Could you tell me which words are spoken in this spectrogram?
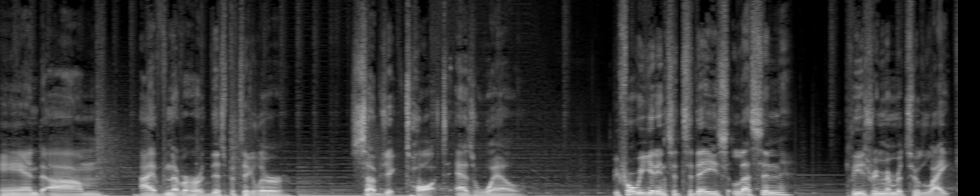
And um, I've never heard this particular subject taught as well. Before we get into today's lesson, please remember to like,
